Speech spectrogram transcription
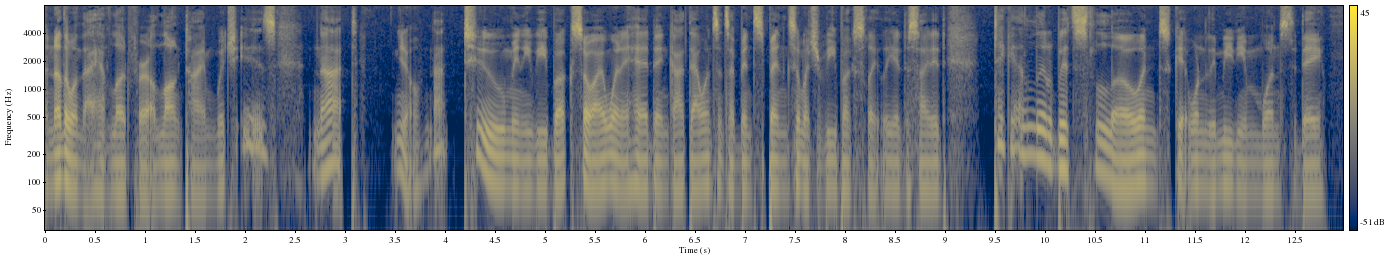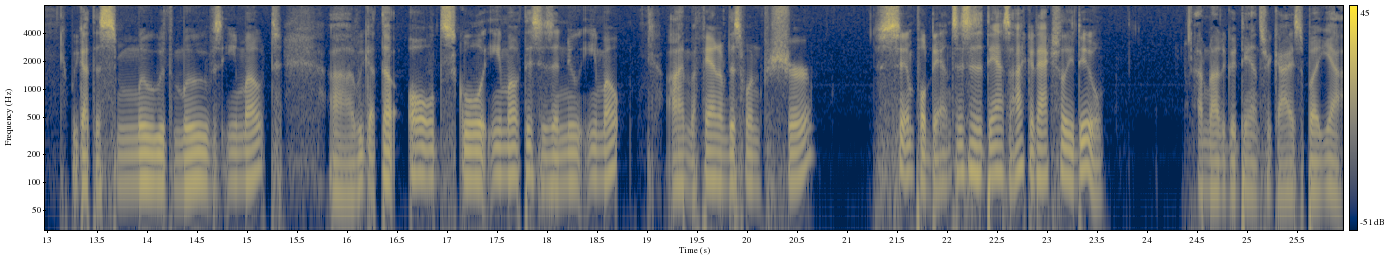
another one that I have loved for a long time, which is not you know not too many V bucks. So I went ahead and got that one since I've been spending so much V bucks lately. I decided take it a little bit slow and get one of the medium ones today. We got the smooth moves emote. Uh, we got the old school emote. This is a new emote. I'm a fan of this one for sure. Simple dance. This is a dance I could actually do. I'm not a good dancer, guys, but yeah,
